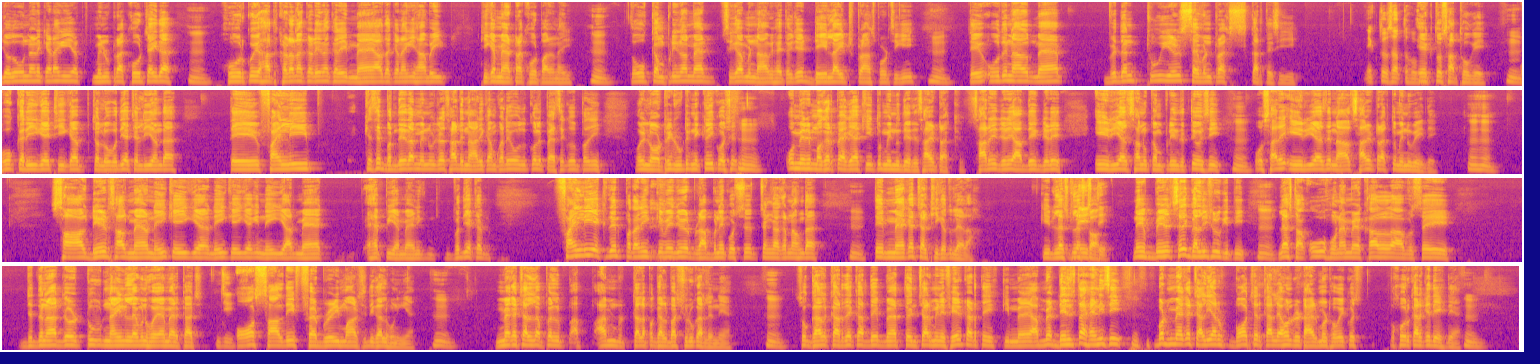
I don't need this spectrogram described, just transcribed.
ਜਦੋਂ ਉਹਨਾਂ ਨੇ ਕਹਿਣਾ ਕਿ ਯਾਰ ਮੈਨੂੰ ਟਰੱਕ ਹੋਰ ਚਾਹੀਦਾ ਹੂੰ ਹੋਰ ਕੋਈ ਹੱਥ ਖੜਾ ਨਾ ਕਰੇ ਨਾ ਕਰੇ ਮੈਂ ਆਪਦਾ ਕਹਿਣਾ ਕਿ ਹਾਂ ਬਈ ਠੀਕ ਹੈ ਮੈਂ ਟਰੱਕ ਹੋਰ ਪਾ ਲੈਣਾ ਜੀ। ਹੂੰ। ਤਾਂ ਉਹ ਕੰਪਨੀ ਨਾਲ ਮੈਂ ਸੀਗਾ ਮੈਂ ਨਾਮ ਵੀ ਹੈ ਤੇ ਜੇ ਡੇ ਲਾਈਟ ਟਰਾਂਸਪੋਰਟ ਸੀਗੀ। ਹੂੰ। ਤੇ ਉਹਦੇ ਨਾਲ ਮੈਂ ਵਿਦਨ 2 ਇਅਰਸ 7 ਟਰੱਕਸ ਕਰਤੇ ਸੀ ਜੀ। ਇੱਕ ਤੋਂ ਸੱਤ ਹੋ ਗਏ। ਇੱਕ ਤੋਂ ਸੱਤ ਹੋ ਗਏ। ਉਹ ਕਰੀ ਗਏ ਠੀਕ ਹੈ ਚਲੋ ਵਧੀਆ ਚੱਲੀ ਜਾਂਦਾ ਤੇ ਫਾਈਨਲੀ ਕਿਸੇ ਬੰਦੇ ਦਾ ਮੈਨੂੰ ਜਿਹੜਾ ਸਾਡੇ ਨਾਲ ਹੀ ਕੰਮ ਕਰਦੇ ਉਹਦੇ ਕੋਲੇ ਪੈਸੇ ਕੋਈ ਪਤਾ ਨਹੀਂ ਉਹਦੀ ਲੋਟਰੀ ਰੂਟੀ ਨਿਕਲੀ ਕੁਛ। ਉਹ ਮੇਰੇ ਮਗਰ ਪੈ ਗਿਆ ਕਿ ਤੂੰ ਮੈਨੂੰ ਦੇ ਦੇ ਸਾਰੇ ਟਰੱਕ। ਸਾਰੇ ਜਿਹੜੇ ਆਪਦੇ ਜਿਹੜੇ ਏਰੀਆ ਸਾਨੂੰ ਕੰਪਨੀ ਦਿੱਤੇ ਹੋਏ ਸੀ ਉਹ ਸਾਰੇ ਏਰੀਆਜ਼ ਦੇ ਨਾਲ ਸਾਰੇ ਟਰੱਕ ਤੂੰ ਮੈਨੂੰ ਵੇਚ ਦੇ। ਹੂੰ ਹੂੰ। ਸਾਲ ਡੇਢ ਸਾਲ ਮੈਂ ਨਹੀਂ ਕਹੀ ਗਿਆ ਨਹੀਂ ਕਹੀ ਗਿਆ ਕਿ ਨਹੀਂ ਯਾਰ ਮੈਂ ਹੈਪੀ ਆ ਮੈਂ ਨਹੀਂ ਵਧੀਆ ਕਰ। ਫਾਈਨਲੀ ਇੱਕ ਦਿਨ ਪਤਾ ਨਹੀਂ ਕਿਵੇਂ ਜਿਵੇਂ ਰੱਬ ਨੇ ਕੁਝ ਚੰਗਾ ਕਰਨਾ ਹੁੰਦਾ। ਤੇ ਮੈਂ ਕਿਹਾ ਚੱਲ ਠੀਕ ਹੈ ਤੂੰ ਲੈ ਲਾ। ਕਿ ਲੈਟਸ ਲੈਟਸ ਟਾਕ। ਨਹੀਂ ਬੇਸਿਕ ਗੱਲ ਹੀ ਸ਼ੁਰੂ ਕੀਤੀ। ਲੈਟਸ ਟਾਕ ਉਹ ਹੋਣਾ ਮੇਰੇ ਖਿਆਲ ਆਵਸੇ ਜਿੱਦਣ ਆ ਜੋ 2911 ਹੋਇਆ ਅਮਰੀਕਾ ਚ ਜੀ। ਉਸ ਸਾਲ ਦੀ ਫੈਬਰੂਅਰੀ ਮਾਰਚ ਦੀ ਗੱਲ ਹੋਣੀ ਹੈ। ਹੂੰ। ਮੈਂ ਕਿਹਾ ਚੱਲ ਆਪਾਂ ਆਮ ਚੱਲ ਆਪਾਂ ਗੱਲਬਾਤ ਸ਼ੁਰੂ ਕਰ ਲੈਂਦੇ ਆ ਹੂੰ। ਸੋ ਗੱਲ ਕਰਦੇ ਕਰਦੇ ਮੈਂ ਤਿੰਨ ਚਾਰ ਮਹੀਨੇ ਫੇਰ ਕੱਢਤੇ ਕਿ ਮੈਂ ਅਬ ਮੇਰਾ ਦਿਲ ਤਾਂ ਹੈ ਨਹੀਂ ਸੀ ਬਟ ਮੈਂ ਕਿਹਾ ਚੱਲ ਯਾਰ ਬਹੁਤ ਚਿਰ ਕਰ ਲਿਆ ਹੁਣ ਰਿਟਾਇਰਮੈਂਟ ਹੋ ਗਈ ਕੁਝ ਹੋਰ ਕਰਕੇ ਦੇਖਦੇ ਆ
